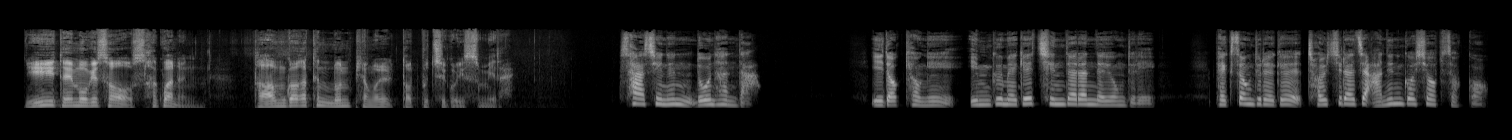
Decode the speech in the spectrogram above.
이 대목에서 사관은 다음과 같은 논평을 덧붙이고 있습니다. 사신은 논한다. 이덕형이 임금에게 진달한 내용들이 백성들에게 절실하지 않은 것이 없었고,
